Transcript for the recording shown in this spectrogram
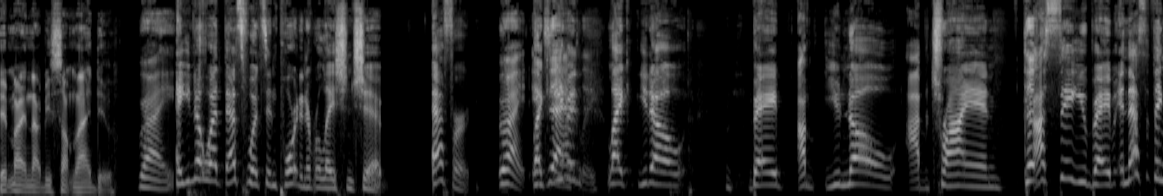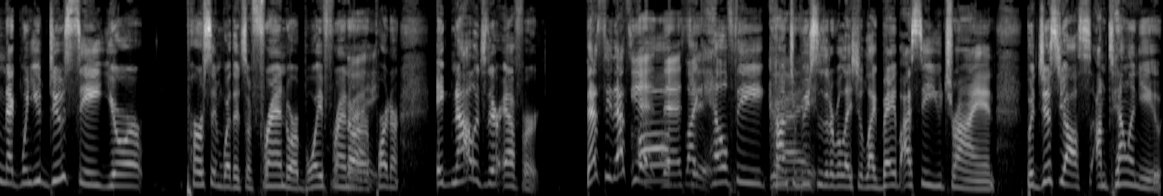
it might not be something I do. Right. And you know what? That's what's important in a relationship effort. Right. Like exactly. even like you know, babe, I'm you know I'm trying. I see you, babe, and that's the thing. Like when you do see your person, whether it's a friend or a boyfriend or a partner, acknowledge their effort. That's see, that's Yeah, all that's like it. healthy contributions to the relationship. Like, babe, I see you trying, but just y'all, I'm telling you,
